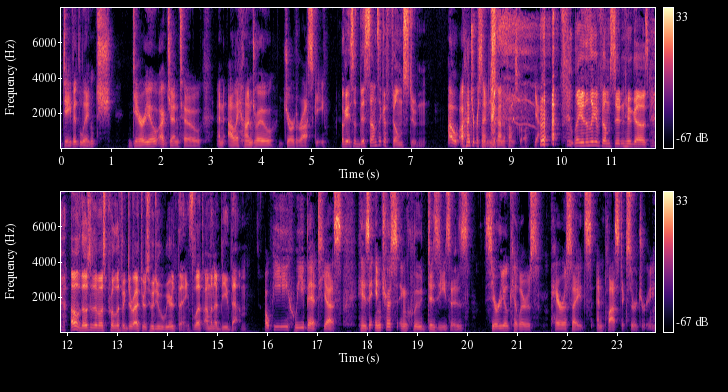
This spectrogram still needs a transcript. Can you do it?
David Lynch, Dario Argento, and Alejandro Jodorowsky. Okay, so this sounds like a film student. Oh, 100%. He's gone to film school. Yeah. like it sounds like a film student who goes, "Oh, those are the most prolific directors who do weird things. Let I'm gonna be them." A wee, wee bit, yes. His interests include diseases, serial killers, parasites, and plastic surgery.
